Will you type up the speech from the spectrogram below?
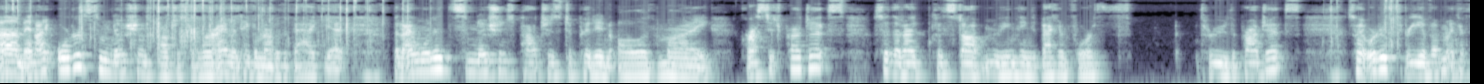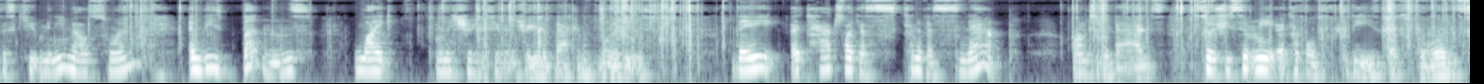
Um, and I ordered some Notions pouches from her. I haven't taken them out of the bag yet, but I wanted some Notions pouches to put in all of my cross-stitch projects so that I could stop moving things back and forth through the projects. So I ordered three of them. I got this cute Minnie Mouse one. And these buttons, like, let me show you, see if I can show you the back of one of these. They attach like a kind of a snap onto the bags. So she sent me a couple of these extra ones.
